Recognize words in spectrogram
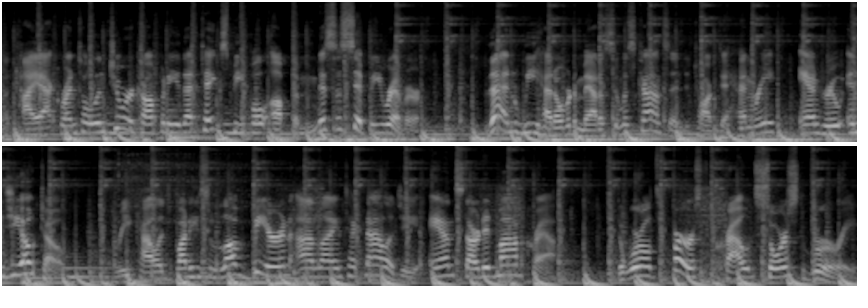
a kayak rental and tour company that takes people up the Mississippi River. Then we head over to Madison, Wisconsin to talk to Henry, Andrew, and Giotto, three college buddies who love beer and online technology and started Mobcraft, the world's first crowdsourced brewery.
